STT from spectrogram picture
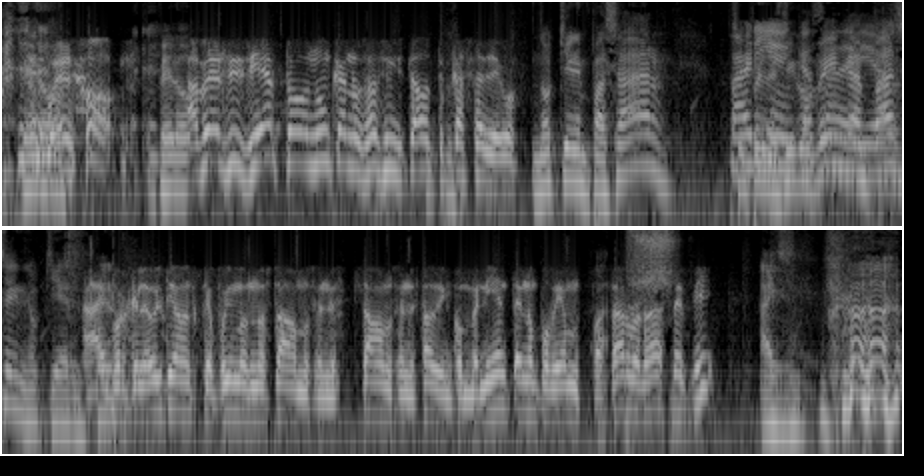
Pero, bueno, pero, a ver si es cierto, nunca nos has invitado a tu casa, Diego. No quieren pasar. Siempre les digo, vengan, pasen, no quieren. Ay, porque la última vez que fuimos no estábamos en, estábamos en estado inconveniente, no podíamos pasar, ¿verdad, Steffi? Ay, sí.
